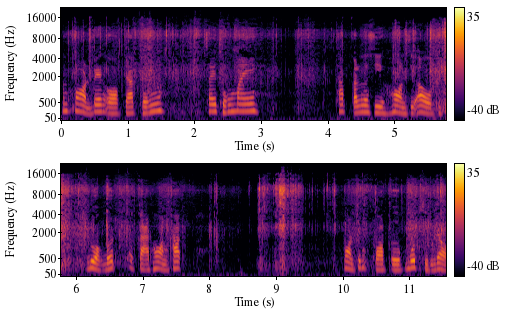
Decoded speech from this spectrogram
มันห่อนแบ่งออกจากถุงใส่ถุงไม้ทับกันแล้วสิห่อนสิเอาสิลวกเบิดอากาศห่อนคักห่อนจนกอดเกือบมุดสินแล้ว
